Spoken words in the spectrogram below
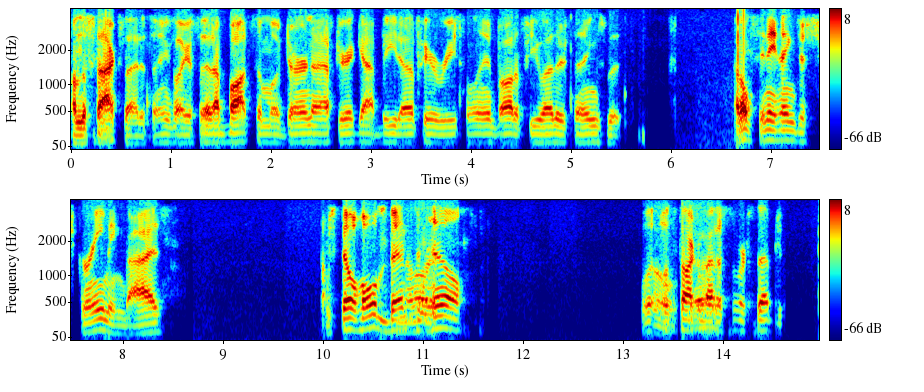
on the stock side of things, like I said, I bought some Moderna after it got beat up here recently and bought a few other things, but I don't see anything just screaming buys. I'm still holding Benson no, Hill. Let, oh, us talk God. about a sore subject.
